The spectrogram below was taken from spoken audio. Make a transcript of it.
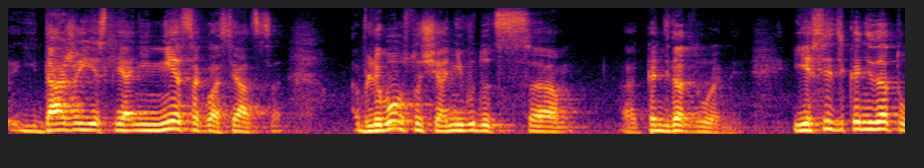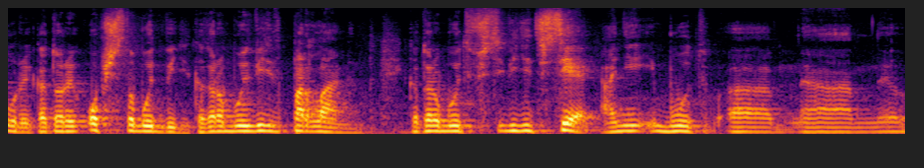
И даже если они не согласятся, в любом случае они будут с э, кандидатурами. Если эти кандидатуры, которые общество будет видеть, которые будет видеть парламент, которые будут видеть все, они будут э, э,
